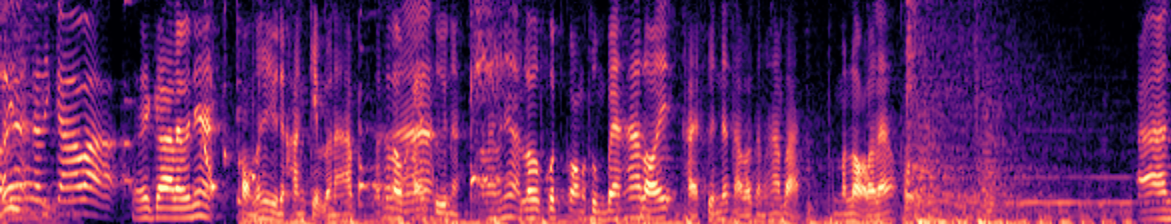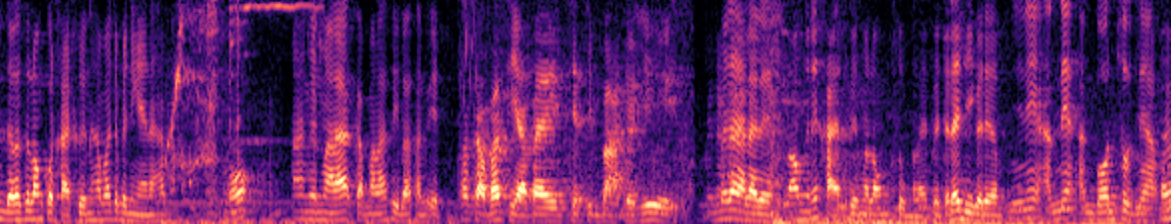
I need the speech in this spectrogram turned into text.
เอ้ยเฮ้ยนาฬิกาว่ะนาฬิกาอะไรวะเนี่ยของก็จะอยู่ในคันเก็บแล้วนะครับแล้วถ้าเราขายคืนอะอะไรวะเนี่ยเรากดกล่องสุ่มไป500 ขายคืนได้335บาท มันหลอกเราแล้วอ่าเดี๋ยวเราจะลองกดขายคืนนะครับว่าจะเป็นยังไงนะครับโอ้อ่าเงินมาแล้วกลับมาแล้ว431เท่ากับว่าเสียไป 70 บาทโดยที่ ไม่ได้อะไรเลย ลองเงินที่ขายคืนมาลองสุ่มอะไรเผื่อจะได้ดีกว่าเดิม นี่นี่อันเนี้ยอันบนสุดเนี่ยเอ้ย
